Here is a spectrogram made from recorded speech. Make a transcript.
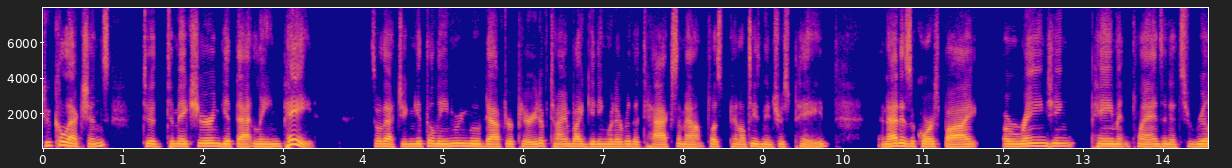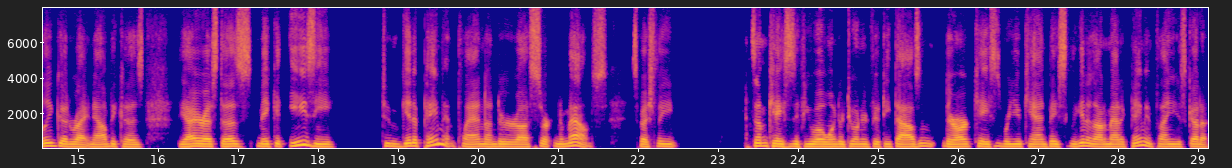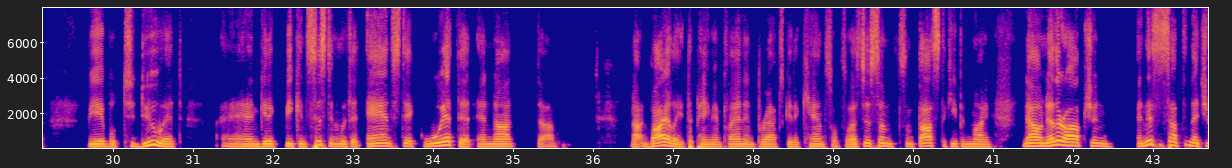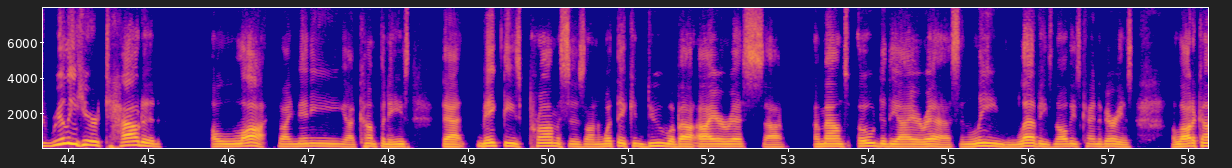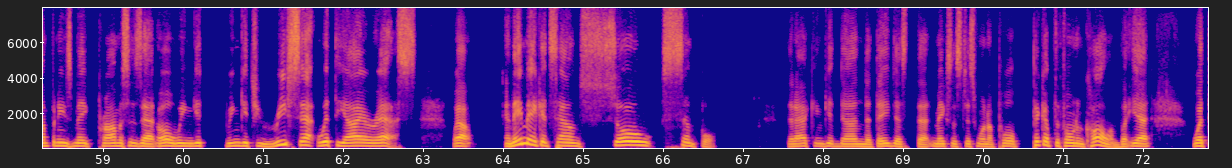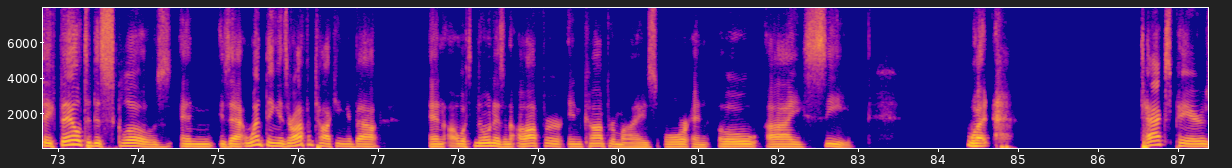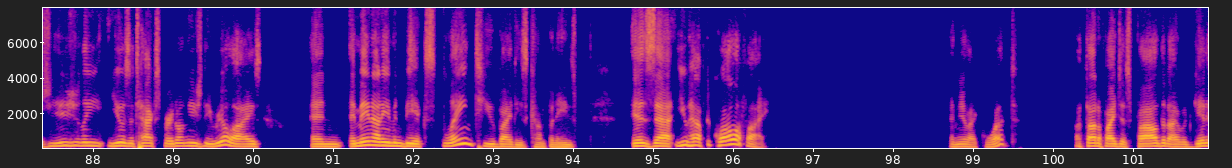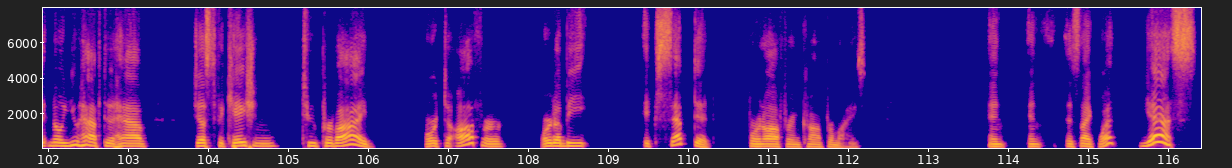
to collections to to make sure and get that lien paid so that you can get the lien removed after a period of time by getting whatever the tax amount plus penalties and interest paid. And that is, of course, by arranging payment plans. And it's really good right now because the IRS does make it easy to get a payment plan under uh, certain amounts, especially in some cases, if you owe under 250,000, there are cases where you can basically get an automatic payment plan. You just got to be able to do it and get it, be consistent with it and stick with it and not uh, not violate the payment plan and perhaps get it canceled. So that's just some some thoughts to keep in mind. Now another option, and this is something that you really hear touted a lot by many uh, companies that make these promises on what they can do about IRS uh, amounts owed to the IRS and liens and levies and all these kind of areas. A lot of companies make promises that oh we can get we can get you reset with the IRS. Well, and they make it sound so simple that I can get done that they just that makes us just want to pull pick up the phone and call them. But yet what they fail to disclose and is that one thing is they're often talking about and uh, what's known as an offer in compromise or an OIC. What taxpayers usually you as a taxpayer don't usually realize and it may not even be explained to you by these companies, is that you have to qualify. And you're like, what? I thought if I just filed it, I would get it. No, you have to have justification to provide or to offer or to be accepted for an offer in compromise. And and it's like, what? Yes.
